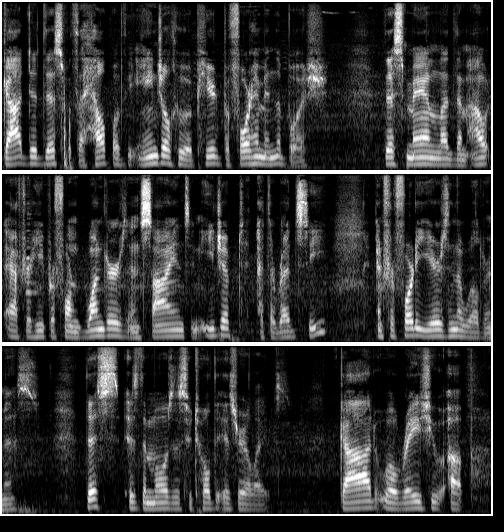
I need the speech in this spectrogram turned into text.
God did this with the help of the angel who appeared before him in the bush. This man led them out after he performed wonders and signs in Egypt at the Red Sea and for forty years in the wilderness. This is the Moses who told the Israelites, God will raise you up,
